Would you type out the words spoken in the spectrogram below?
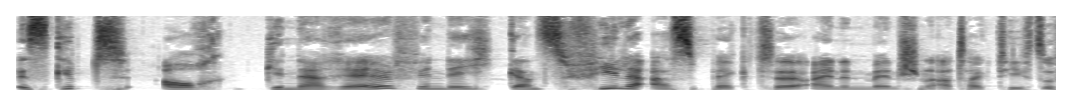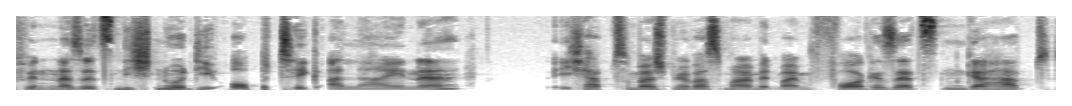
Es gibt auch generell, finde ich, ganz viele Aspekte, einen Menschen attraktiv zu finden. Also jetzt nicht nur die Optik alleine. Ich habe zum Beispiel was mal mit meinem Vorgesetzten gehabt.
